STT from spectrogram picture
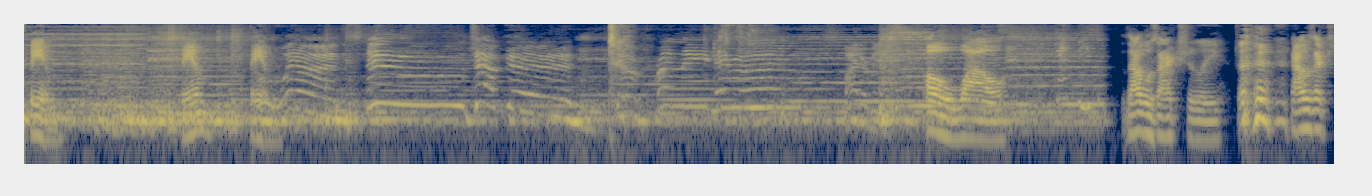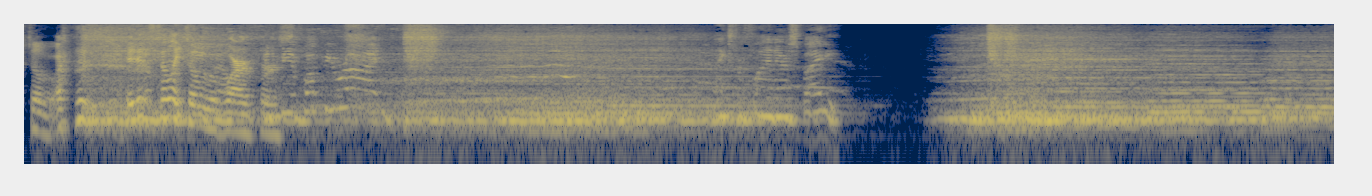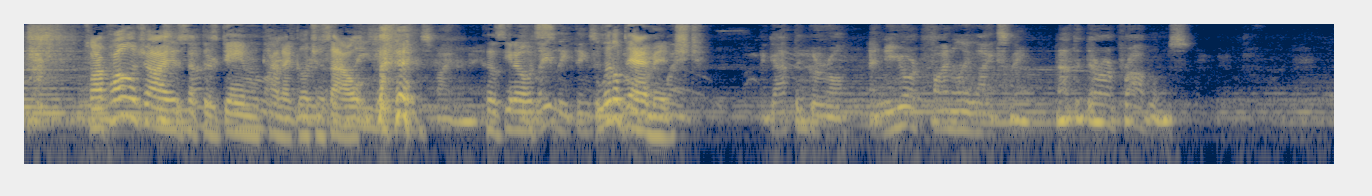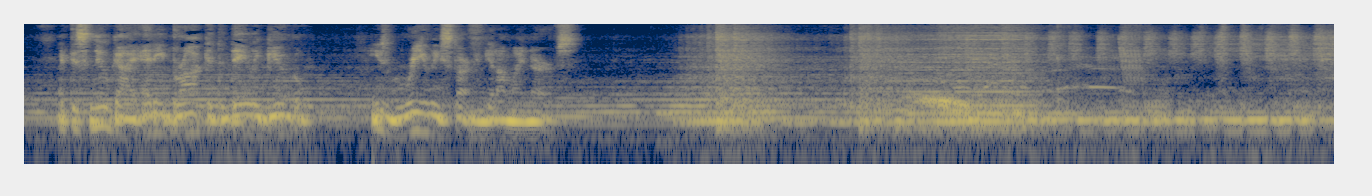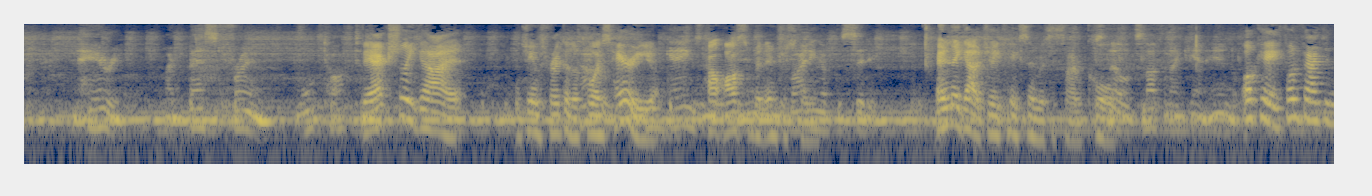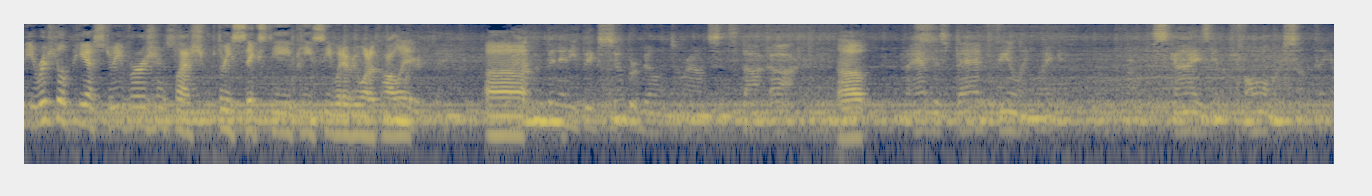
Bam. Bam. Bam. Winner and still champion, your friendly neighborhood Spider-Man. Oh wow. That was actually that was actually it didn't feel like Tobey Maguire first. I apologize that this game kind of glitches out because you know it's a little been going my way. damaged. I got the girl, and New York finally likes me. Not that there aren't problems. Like this new guy, Eddie Brock at the Daily Bugle. He's really starting to get on my nerves. They actually got James Franco to voice Harry, how awesome and interesting, up the city. and they got J.K. Simmons this time. Cool. Still, it's nothing I can't handle. Okay, fun fact: in the original PS3 version slash 360 PC, whatever you want to call it, There uh, haven't been any big supervillains around since Doc Ock. uh, I have this bad feeling like the sky's gonna fall or something.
